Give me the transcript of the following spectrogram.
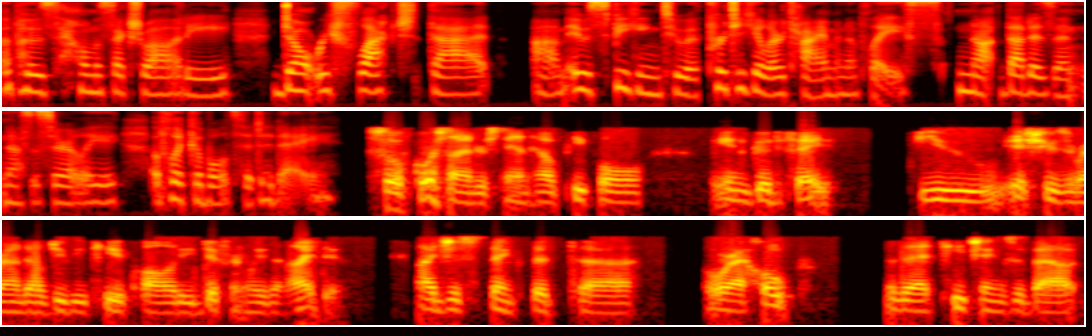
oppose homosexuality don't reflect that um, it was speaking to a particular time and a place. Not that isn't necessarily applicable to today. So of course I understand how people in good faith view issues around LGBT equality differently than I do. I just think that, uh, or I hope that teachings about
